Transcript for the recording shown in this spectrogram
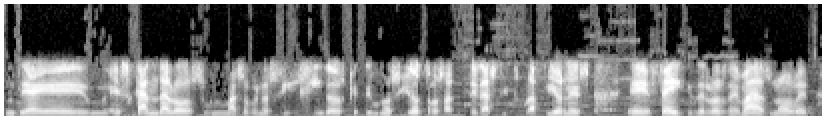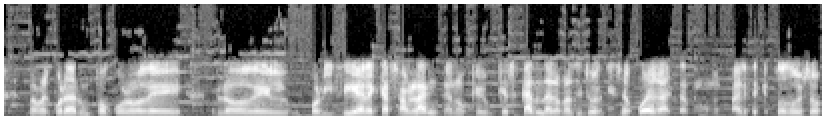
de eh, escándalos más o menos fingidos que de unos y otros ante las titulaciones eh, fake de los demás, ¿no? Me recuerdan un poco lo de lo del policía de Casablanca, ¿no? Qué, qué escándalo, que aquí se juega. Me parece que todo eso,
